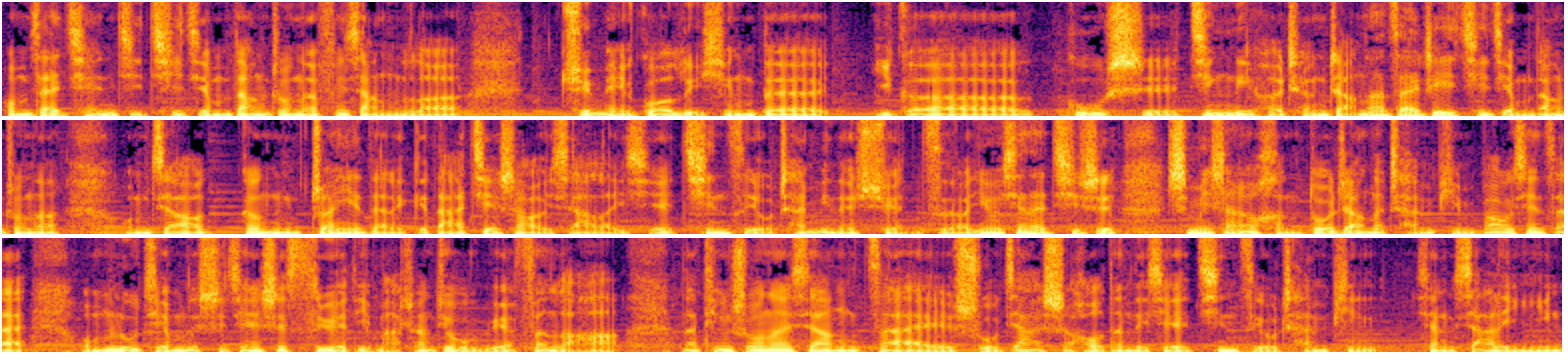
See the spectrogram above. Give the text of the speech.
我们在前几期节目当中呢，分享了去美国旅行的。一个故事经历和成长。那在这一期节目当中呢，我们就要更专业的来给大家介绍一下了一些亲子有产品的选择。因为现在其实市面上有很多这样的产品，包括现在我们录节目的时间是四月底，马上就五月份了哈。那听说呢，像在暑假时候的那些亲子有产品，像夏令营，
